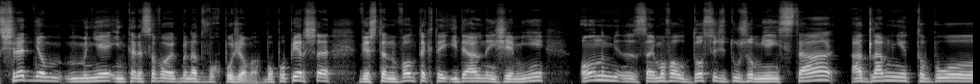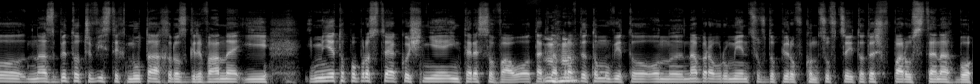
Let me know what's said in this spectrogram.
średnio mnie interesował jakby na dwóch poziomach, bo po pierwsze, wiesz, ten wątek tej idealnej ziemi, on zajmował dosyć dużo miejsca, a dla mnie to było na zbyt oczywistych nutach rozgrywane i, i mnie to po prostu jakoś nie interesowało. Tak mhm. naprawdę to mówię, to on nabrał rumieńców dopiero w końcówce i to też w paru scenach, bo,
